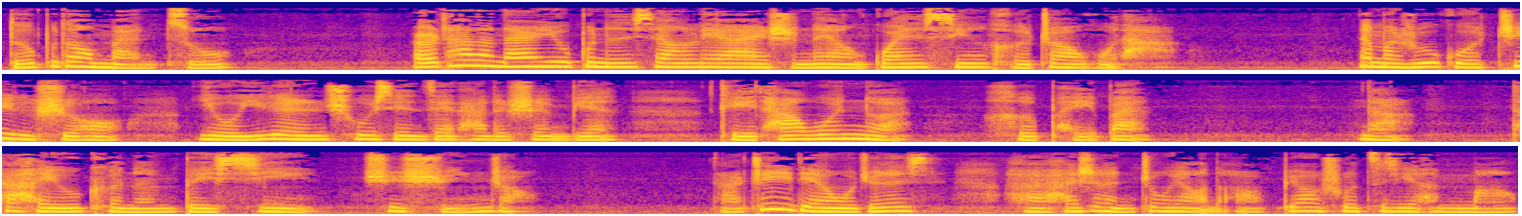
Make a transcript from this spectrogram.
得不到满足，而她的男人又不能像恋爱时那样关心和照顾她，那么如果这个时候有一个人出现在他的身边，给他温暖。和陪伴，那他很有可能被吸引去寻找啊，这一点我觉得还还是很重要的啊！不要说自己很忙。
